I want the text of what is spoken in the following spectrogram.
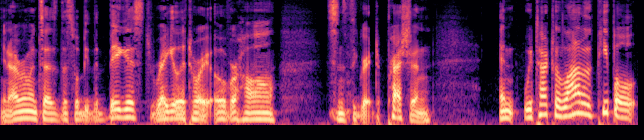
You know, everyone says this will be the biggest regulatory overhaul since the Great Depression. And we talked to a lot of the people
